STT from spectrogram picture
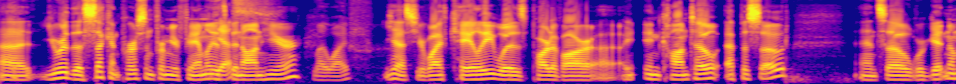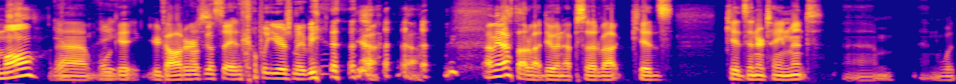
Uh, you're the second person from your family that's Yes. been on here. My wife. Yes, your wife Kaylee was part of our uh, Encanto episode, and so we're getting them all. Uh, we'll Hey, get your cou- I was gonna say in a couple years maybe. yeah, yeah. I mean, I thought about doing an episode about kids, kids entertainment, um, and what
